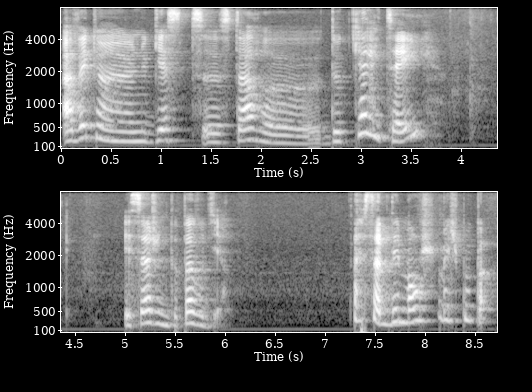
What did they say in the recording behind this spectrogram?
avec un- une guest star euh, de qualité. Et ça, je ne peux pas vous dire. Ça me démange, mais je peux pas.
